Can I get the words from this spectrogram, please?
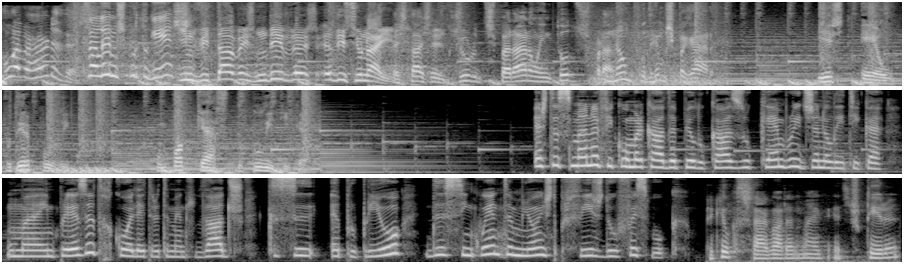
Who ever heard of this? Falemos português? Inevitáveis medidas adicionais. As taxas de juros dispararam em todos os prazos. Não podemos pagar. Este é o Poder Público, um podcast de política. Esta semana ficou marcada pelo caso Cambridge Analytica, uma empresa de recolha e tratamento de dados que se apropriou de 50 milhões de perfis do Facebook. Aquilo que se está agora é, a discutir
